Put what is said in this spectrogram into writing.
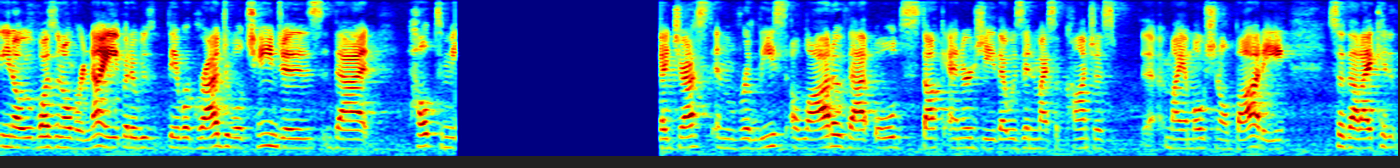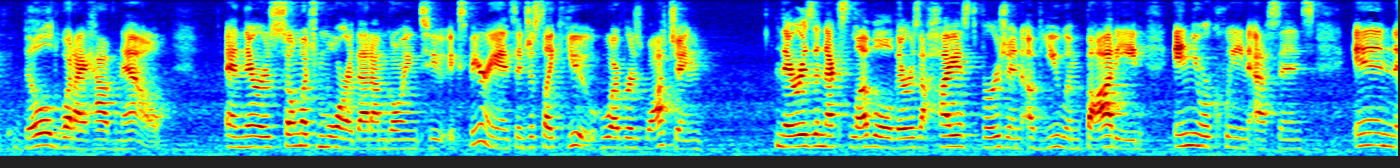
you know, it wasn't overnight, but it was, they were gradual changes that helped me digest and release a lot of that old stuck energy that was in my subconscious, uh, my emotional body, so that I could build what I have now. And there is so much more that I'm going to experience. And just like you, whoever's watching, there is a next level, there is a highest version of you embodied in your queen essence, in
